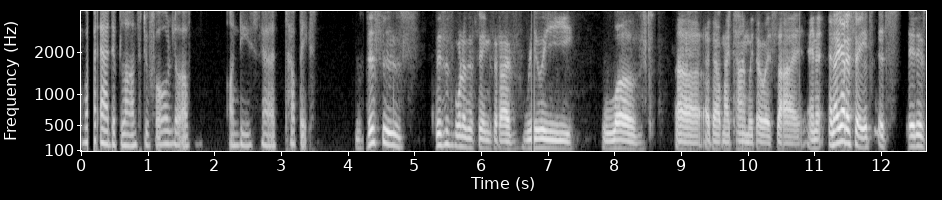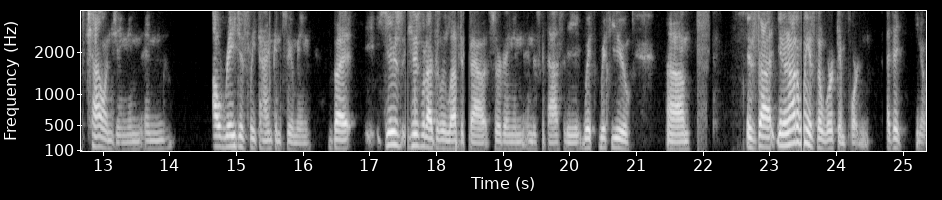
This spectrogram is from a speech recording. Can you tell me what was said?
what are the plans to follow up on these uh, topics? This is this is one of the things that I've really loved uh, about my time with OSI, and and I gotta say it's it's it is challenging and, and outrageously time consuming. But here's here's what I've really loved about serving in, in this capacity with with you, um, is that you know not only is the work important. I think you know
